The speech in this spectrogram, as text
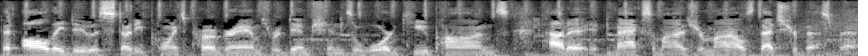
that all they do is study points programs, redemptions, award coupons, how to maximize your miles. That's your best bet.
